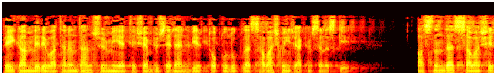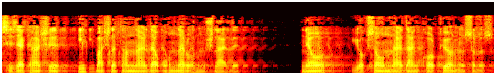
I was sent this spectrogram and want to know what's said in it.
peygamberi vatanından sürmeye teşebbüs eden bir toplulukla savaşmayacak mısınız ki? Aslında savaşı size karşı ilk başlatanlarda onlar olmuşlardı. Ne o, yoksa onlardan korkuyor musunuz?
